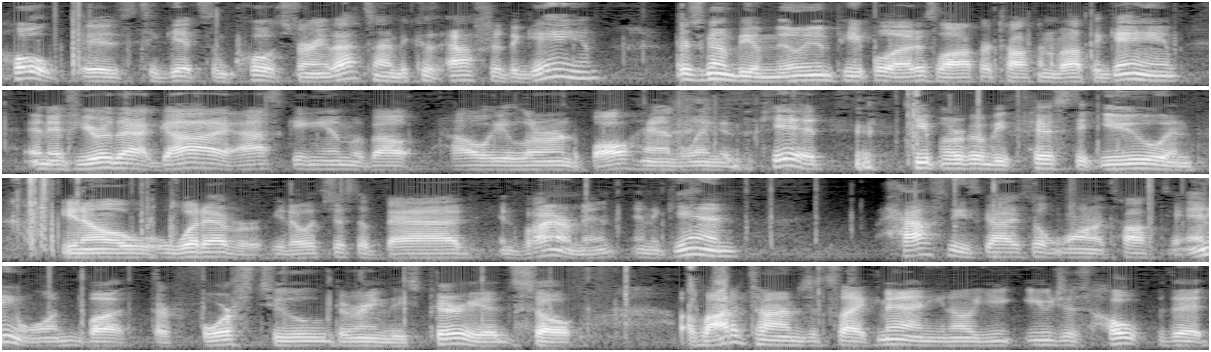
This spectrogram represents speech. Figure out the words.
hope is to get some quotes during that time because after the game, there's going to be a million people at his locker talking about the game. And if you're that guy asking him about how he learned ball handling as a kid, people are going to be pissed at you and, you know, whatever. You know, it's just a bad environment. And again, half of these guys don't want to talk to anyone, but they're forced to during these periods. So a lot of times it's like, man, you know, you, you just hope that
